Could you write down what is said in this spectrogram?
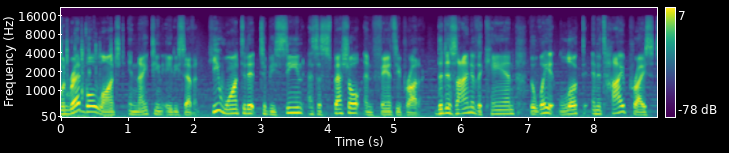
When Red Bull launched in 1987, he wanted it to be seen as a special and fancy product. The design of the can, the way it looked, and its high price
